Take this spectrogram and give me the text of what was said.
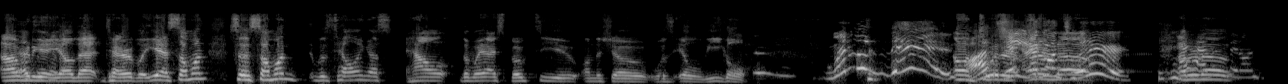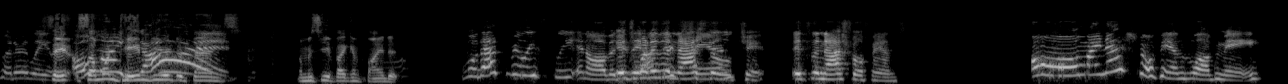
I'm gonna get yelled at terribly. Yeah, someone. So someone was telling us how the way I spoke to you on the show was illegal When was this? on What? Twitter. Shit, I you're don't on know. Twitter. I I don't haven't know. been on Twitter lately. Say, oh someone my came to your defense. Let me see if I can find it. Well, that's really sweet and all, but It's do they one of the understand- Nashville. Cha- it's the Nashville fans. Oh, my Nashville fans love me.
